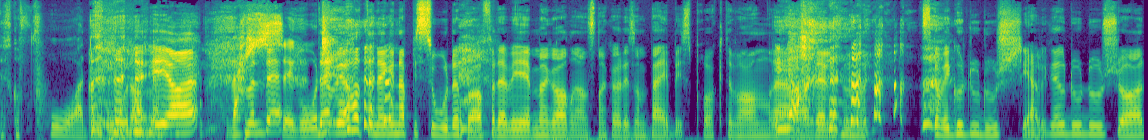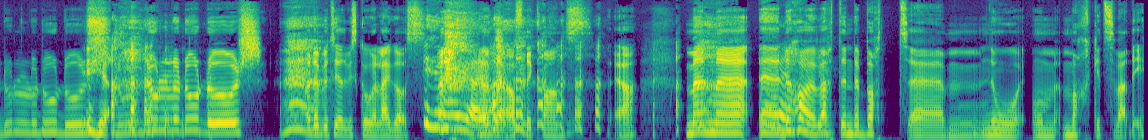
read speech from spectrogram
jeg skal få det ordet av meg. Ja, Vær det- så god. det har vi hatt en egen episode på, fordi vi med Adrian snakker litt sånn babyspråk til hverandre, Ja. og det er liksom skal vi gå do-dusj, ja, vi skal gå do-dusj og do-do-do-dusj, do-do-do-dusj. Og det betyr at vi skal gå og legge oss. Ja, ja, Ja, ja. det er afrikansk. Ja. Men eh, eh, det har jo vært en debatt eh, nå om markedsverdi.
